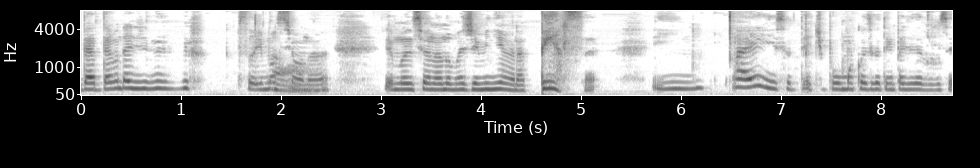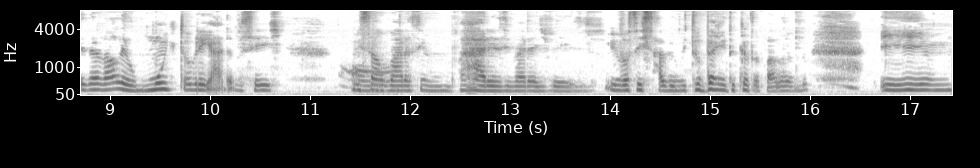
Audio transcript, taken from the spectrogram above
Dá até vontade de. A pessoa emociona. Emocionando uma geminiana. Pensa! E. Ah, é isso. É tipo, uma coisa que eu tenho pra dizer pra vocês é valeu. Muito obrigada. Vocês me salvaram assim várias e várias vezes. E vocês sabem muito bem do que eu tô falando. E.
